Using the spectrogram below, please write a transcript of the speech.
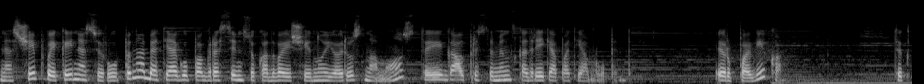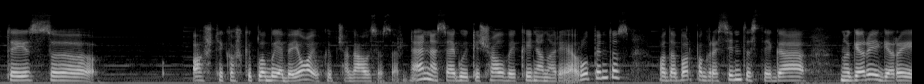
Nes šiaip vaikai nesirūpina, bet jeigu pagrasinsiu, kad va išeinu į orius namus, tai gal prisimins, kad reikia patiems rūpinti. Ir pavyko. Tik tais aš tai kažkaip labai abejoju, kaip čia gausis ar ne, nes jeigu iki šiol vaikai nenorėjo rūpintis, o dabar pagrasinti staiga, nu gerai, gerai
